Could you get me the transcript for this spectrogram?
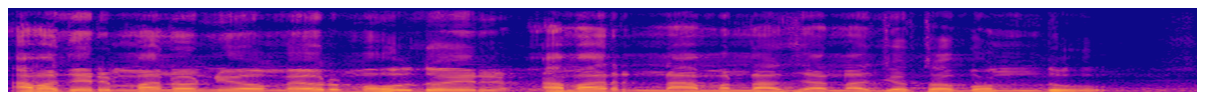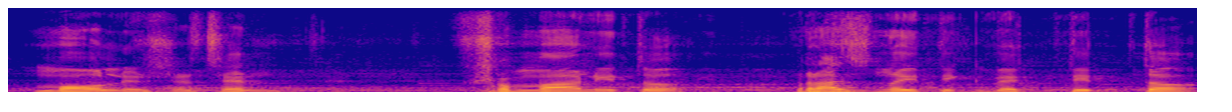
আমাদের মাননীয় মেয়র মহোদয়ের আমার নাম না জানা যত বন্ধু মহল এসেছেন, সম্মানিত রাজনৈতিক ব্যক্তিত্ব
